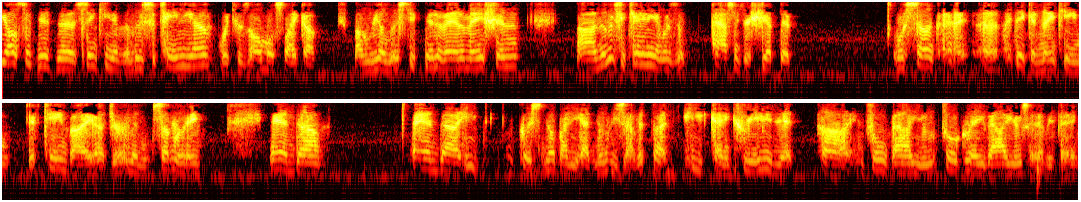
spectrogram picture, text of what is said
he also did the sinking of the Lusitania, which was almost like a, a realistic bit of animation. Uh, the Lusitania was a passenger ship that was sunk, I, uh, I think, in 1915 by a German submarine and um, and uh, he, of course, nobody had movies of it, but he kind of created it uh, in full value, full gray values, and everything.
